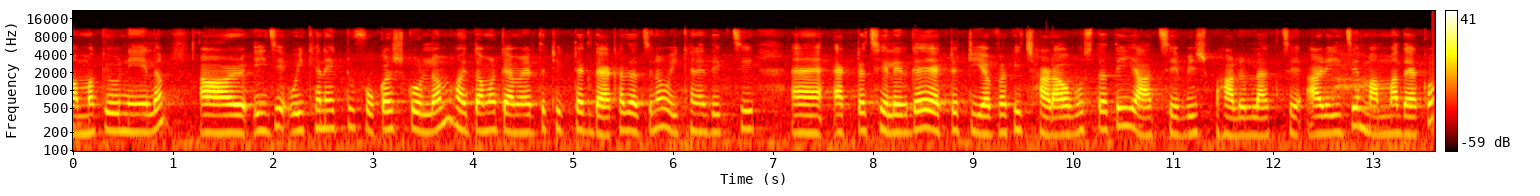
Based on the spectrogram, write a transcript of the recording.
মাম্মাকেও নিয়ে এলাম। আর এই যে ওইখানে একটু ফোকাস করলাম, হয়তো আমার ক্যামেরাতে ঠিকঠাক দেখা যাচ্ছে না। ওইখানে দেখছি একটা ছেলের গায়ে একটা টিয়া পাখি ছাড়া অবস্থাতেই আছে। বেশ ভালো লাগছে। আর এই যে মাম্মা দেখো,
